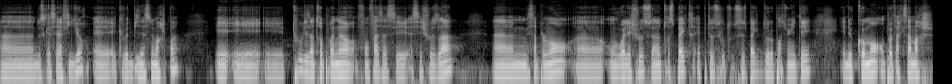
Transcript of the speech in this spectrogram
euh, de se casser la figure et, que votre business ne marche pas. Et, tous les entrepreneurs font face à ces choses-là. Euh, mais simplement, euh, on voit les choses sous un autre spectre et plutôt sous ce spectre de l'opportunité et de comment on peut faire que ça marche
